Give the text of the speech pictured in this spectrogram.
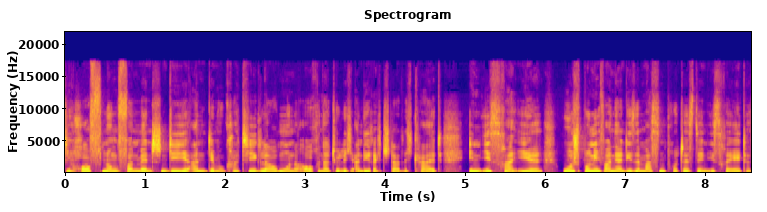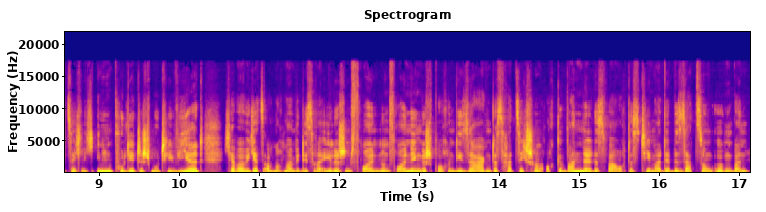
die Hoffnung von Menschen, die an Demokratie glauben und auch natürlich an die Rechtsstaatlichkeit in Israel. Ursprünglich waren ja diese Massenproteste in Israel tatsächlich innenpolitisch motiviert. Ich habe aber jetzt auch noch mal mit israelischen Freunden und Freundinnen gesprochen, die sagen, das hat sich schon auch gewandelt. Es war auch das Thema der Besatzung irgendwann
